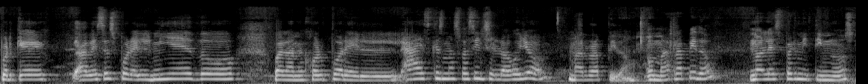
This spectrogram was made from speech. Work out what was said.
Porque a veces por el miedo o a lo mejor por el, ah, es que es más fácil si lo hago yo. Más rápido. O más rápido, no les permitimos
